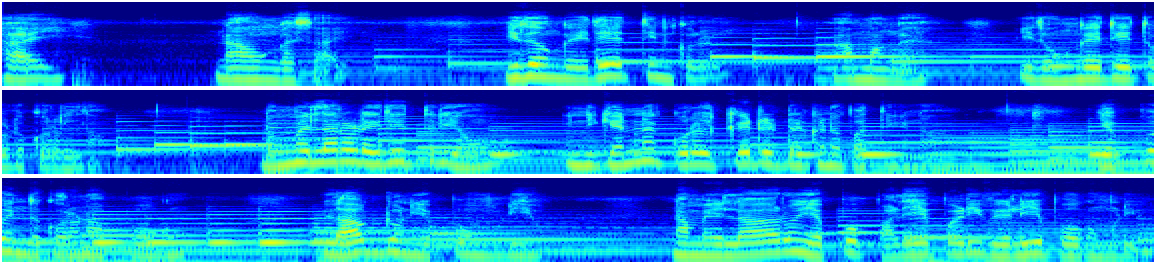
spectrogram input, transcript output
ஹாய் நான் உங்கள் சாய். இது உங்கள் இதயத்தின் குரல். ஆமாங்க இது உங்கள் இதயத்தோட குரல் தான். நம்ம எல்லாரோட இதயத்திலையும் இன்னைக்கு என்ன குரல் கேட்டுட்ருக்குன்னு பார்த்தீங்கன்னா எப்போ இந்த கொரோனா போகும் லாக்டவுன் எப்போ முடியும் நம்ம எல்லாரும் எப்போ பழையபடி வெளியே போக முடியும்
